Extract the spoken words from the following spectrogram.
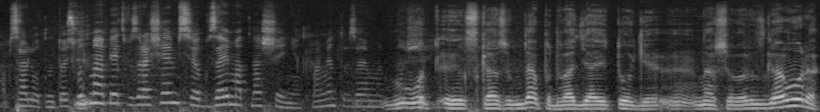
абсолютно. То есть И- вот мы опять возвращаемся к взаимоотношениям, к моменту взаимоотношений. Ну вот, э, скажем, да, подводя итоги э, нашего разговора,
